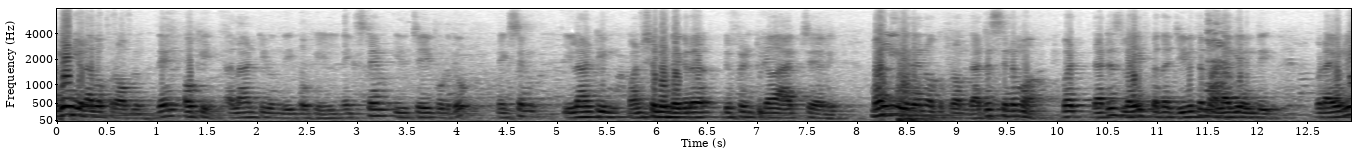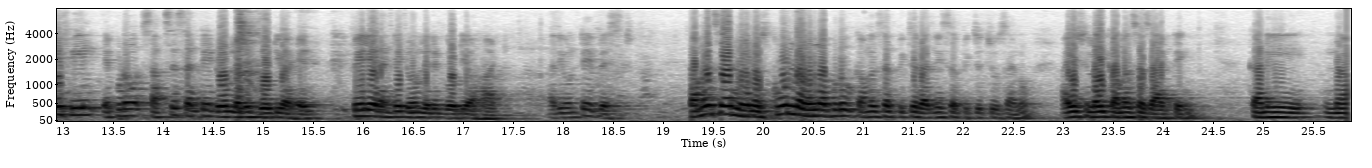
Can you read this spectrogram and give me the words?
again you have a problem then okay అలాంటి ఉంది ఓకే నెక్స్ట్ టైం ఇది చేయకూడదు. నెక్స్ట్ టైం ఇలాంటి మనుషుల దగ్గర డిఫరెంట్గా యాక్ట్ చేయాలి. మళ్ళీ ఏదైనా ఒక ప్రాబ్లం దట్ ఈస్ సినిమా బట్ దట్ ఈస్ లైఫ్ కదా జీవితం అలాగే ఉంది. బట్ ఐ ఓన్లీ ఫీల్ ఎప్పుడో సక్సెస్ అంటే don't let it go to your head failure అంటే don't let it go to your heart అది ఉంటే బెస్ట్ కమల్ సార్ నేను స్కూల్లో ఉన్నప్పుడు Kamal sir picture Rajini sir picture చూశాను. I use like Kamal sir's acting కానీ నా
